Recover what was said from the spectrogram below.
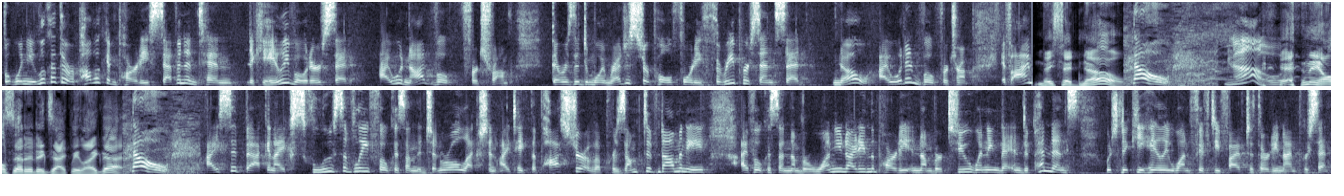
But when you look at the Republican Party, seven in 10 Nikki Haley voters said, I would not vote for Trump. There was a Des Moines Register poll, 43% said, no, I wouldn't vote for Trump. If I'm And they said no. No, No. And they all said it exactly like that. no. I sit back and I exclusively focus on the general election. I take the posture of a presumptive nominee. I focus on number one, uniting the party, and number two, winning the independents, which Nikki Haley won 55 to 39 percent.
